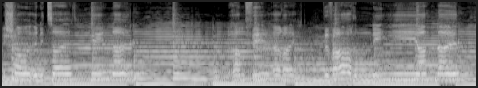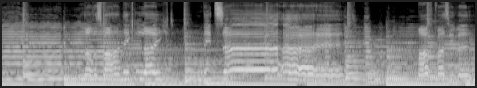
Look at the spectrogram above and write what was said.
Ich schaue in die Zeit hinein. Wir waren nie allein. Doch es war nicht leicht, die Zeit macht, was sie will.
